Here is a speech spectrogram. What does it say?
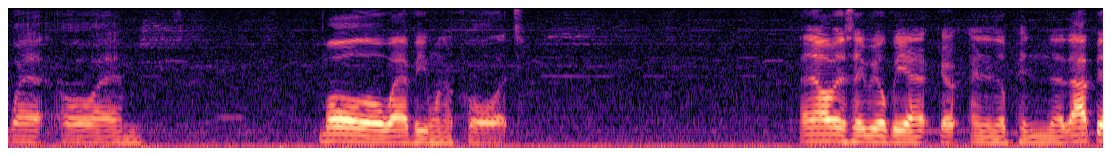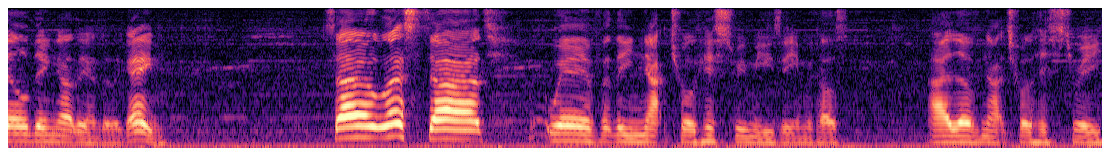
where or um, mall or whatever you want to call it. And obviously we'll be uh, ending up in uh, that building at the end of the game. So let's start with the natural history museum because I love natural history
